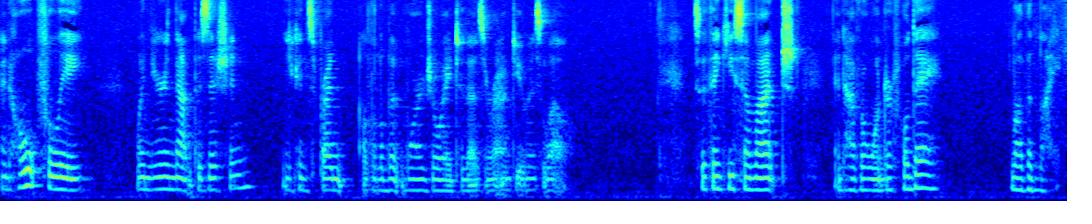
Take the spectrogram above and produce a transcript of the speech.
And hopefully, when you're in that position, you can spread a little bit more joy to those around you as well. So, thank you so much and have a wonderful day. Love and light.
